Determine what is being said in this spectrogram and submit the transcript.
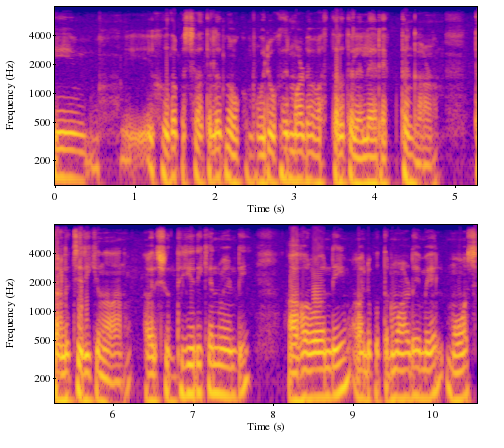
ഈ യഹൂദ പശ്ചാത്തലത്തിൽ നോക്കുമ്പോൾ പുരോഹിതന്മാരുടെ വസ്ത്രത്തിലെല്ലാം രക്തം കാണും? തളിച്ചിരിക്കുന്നതാണ്. അവർ ശുദ്ധീകരിക്കാൻ വേണ്ടി അഹ്റോന്റെയും അവന്റെ പുത്രന്മാരുടെയും മേൽ മോശ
